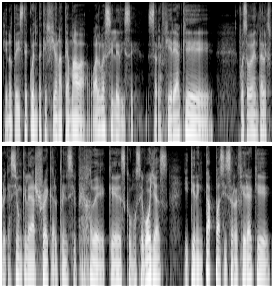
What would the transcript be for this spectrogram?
que no te diste cuenta que Fiona te amaba, o algo así le dice. Se refiere a que, pues obviamente la explicación que le da Shrek al principio de que eres como cebollas y tienen capas, y se refiere a que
